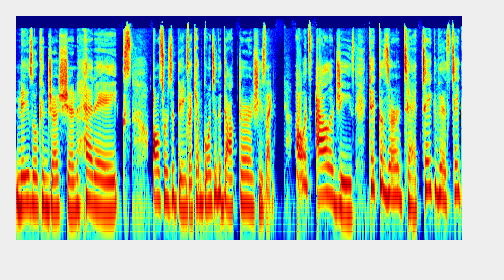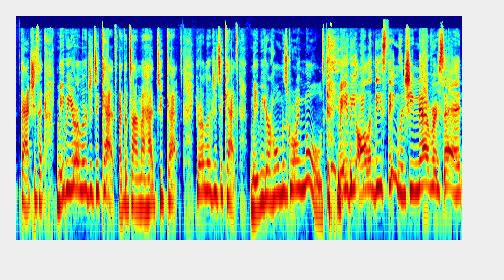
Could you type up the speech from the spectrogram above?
nasal congestion, headaches, all sorts of things. I kept going to the doctor and she's like, oh, it's allergies. Take a Zyrtec, take this, take that. She said, maybe you're allergic to cats. At the time, I had two cats. You're allergic to cats. Maybe your home is growing mold. Maybe all of these things. And she never said,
